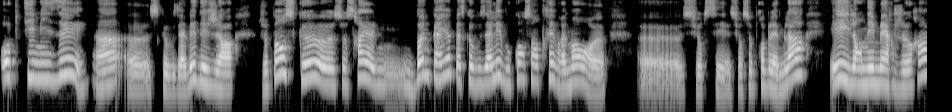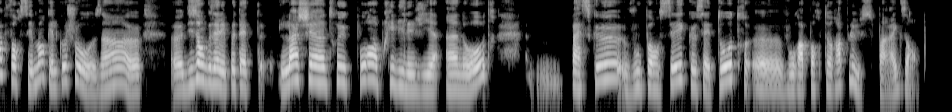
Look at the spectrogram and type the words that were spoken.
optimiser hein, euh, ce que vous avez déjà. Je pense que euh, ce sera une bonne période parce que vous allez vous concentrer vraiment euh, sur, ce problème-là, et il en émergera forcément quelque chose. Hein, disons que vous allez peut-être lâcher un truc pour en privilégier un autre, parce que vous pensez que cet autre vous rapportera plus, par exemple.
